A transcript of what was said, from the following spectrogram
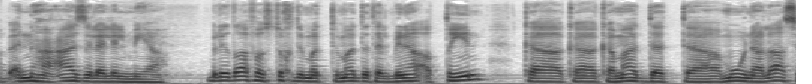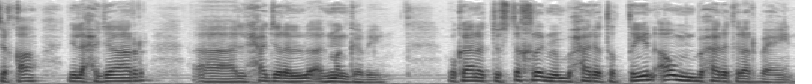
بأنها عازلة للمياه. بالإضافة استخدمت مادة البناء الطين كمادة مونة لاصقة للأحجار آه، الحجر المنقبي. وكانت تستخرج من بحيرة الطين أو من بحيرة الأربعين.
